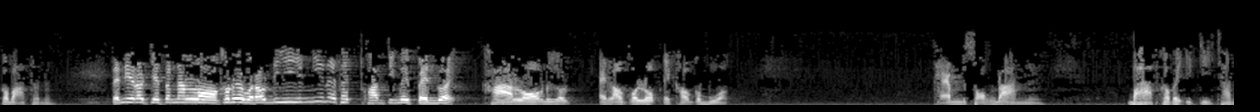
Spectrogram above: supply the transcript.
ก็บาปเท่านั้น แต่นี่เราเจตนาหลอกเขาด้วยว่าเราดีอย่างนี้นะถ้าความจริงไม่เป็นด้วยค่าหลอกนึงไอ้เราก็ลบไอ้เขาก็บวก แถมสองด้านเลย บาปเข้าไปอีกกี่ชั้น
